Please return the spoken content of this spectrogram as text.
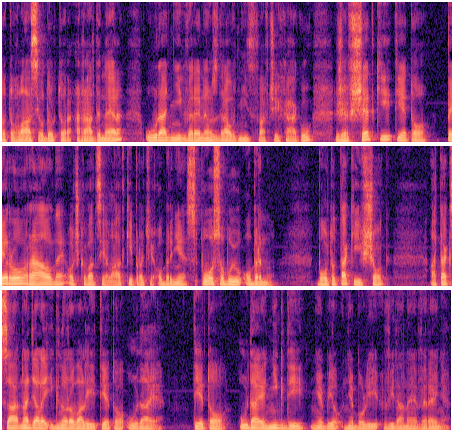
toto hlásil doktor Radner, úradník verejného zdravotníctva v Chicagu, že všetky tieto perorálne očkovacie látky proti obrne spôsobujú obrnu. Bol to taký šok a tak sa naďalej ignorovali tieto údaje. Tieto údaje nikdy neboli vydané verejne.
